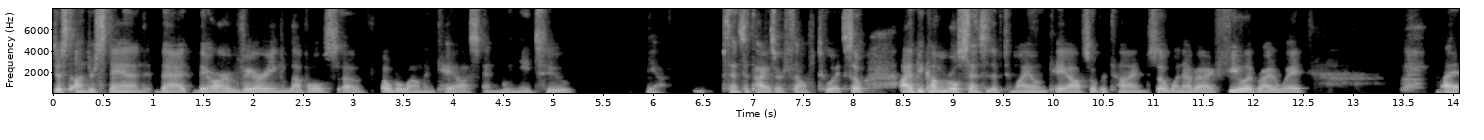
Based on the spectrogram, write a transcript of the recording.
just understand that there are varying levels of overwhelming chaos and we need to sensitize ourselves to it. So I become real sensitive to my own chaos over time. So whenever I feel it right away, I,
